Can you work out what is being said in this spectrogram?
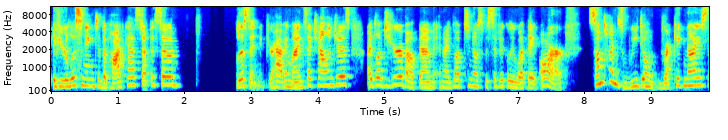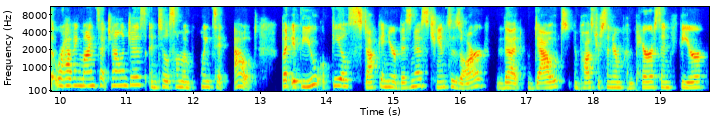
If you're listening to the podcast episode, listen, if you're having mindset challenges, I'd love to hear about them and I'd love to know specifically what they are. Sometimes we don't recognize that we're having mindset challenges until someone points it out. But if you feel stuck in your business, chances are that doubt, imposter syndrome, comparison, fear,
